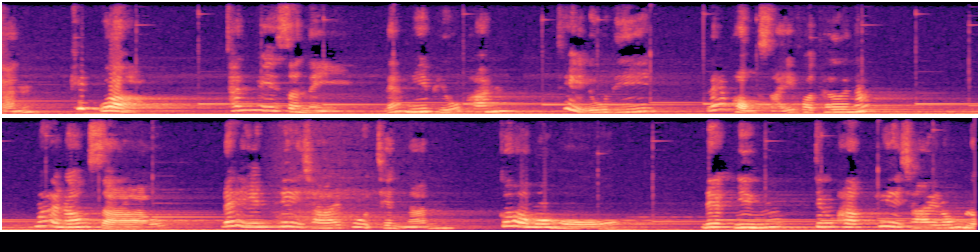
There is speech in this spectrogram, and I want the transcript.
ฉันคิดว่า ฉันมีเสน่ห์และมีผิวพรรณ ที่ดูดี และผ่องใสกว่าเธอนะ เมื่อน้องสาว ได้ยินพี่ชายพูดเช่นนั้น ก็โมโห เด็กหญิงจึงผลักพี่ชายล้มล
